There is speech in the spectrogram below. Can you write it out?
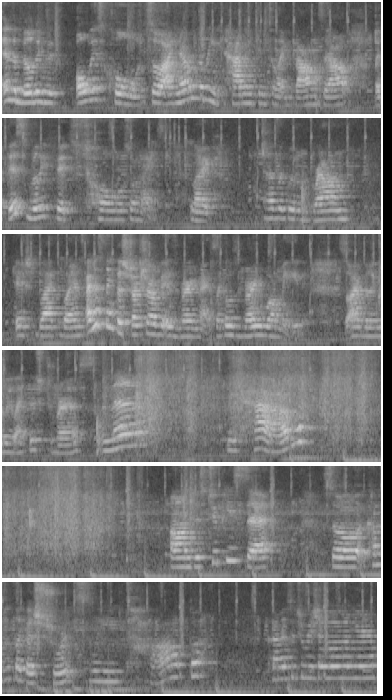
in the buildings it's always cold. So I never really have anything to like balance it out. But this really fits so, so nice. Like, it has like little brown-ish black buttons. I just think the structure of it is very nice. Like, it was very well made. So I really, really like this dress. And then we have um, this two-piece set. So it comes with like a short sleeve top. kind of situation going on here.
